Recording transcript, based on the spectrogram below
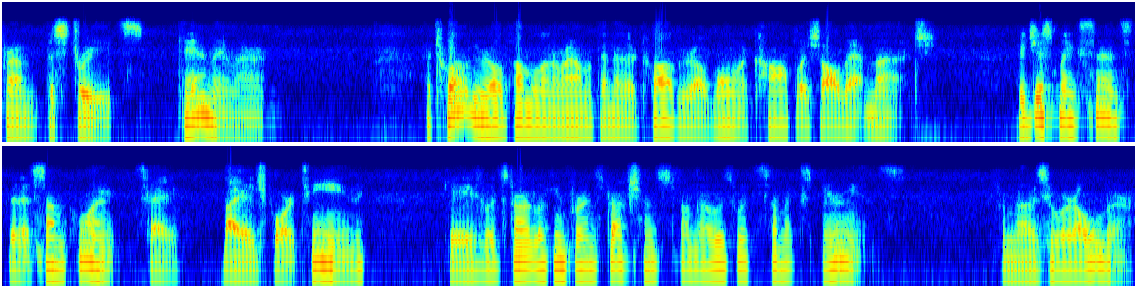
from the streets can they learn? A 12-year-old fumbling around with another 12-year-old won't accomplish all that much. It just makes sense that at some point, say by age 14, gays would start looking for instructions from those with some experience, from those who are older.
